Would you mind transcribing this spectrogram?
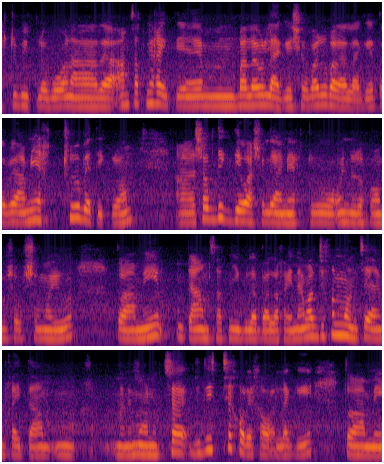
একটু বিট লবণ আর আম চাটনি খাইতে ভালোও লাগে, সবারও ভালো লাগে। তবে আমি একটু ব্যতিক্রম। আর সব দিক দিয়েও আসলে আমি একটু অন্যরকম সবসময়ও তো আমি আম চাটনিগুলো বালা খাই না। আমার যখন মন চায় আম খাইতাম মানে মন চায় যদি ইচ্ছে করে খাওয়ার লাগে, তো আমি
